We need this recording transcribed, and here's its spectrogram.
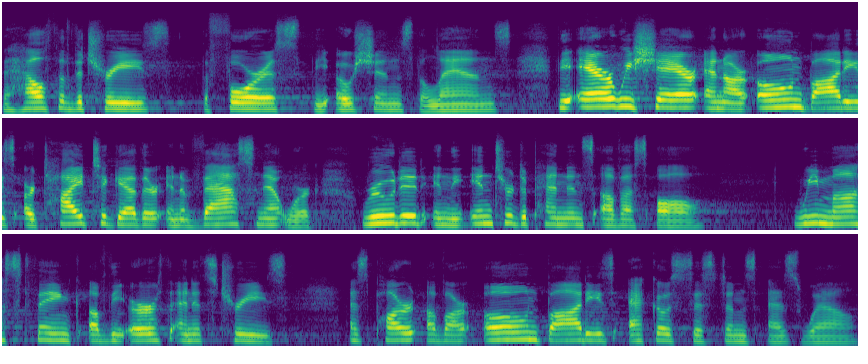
the health of the trees, the forests, the oceans, the lands. The air we share and our own bodies are tied together in a vast network rooted in the interdependence of us all. We must think of the earth and its trees as part of our own body's ecosystems as well.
